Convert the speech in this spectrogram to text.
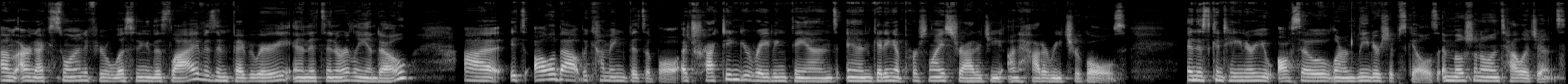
Um, our next one, if you're listening to this live, is in February and it's in Orlando. Uh, it's all about becoming visible, attracting your raving fans, and getting a personalized strategy on how to reach your goals. In this container, you also learn leadership skills, emotional intelligence,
